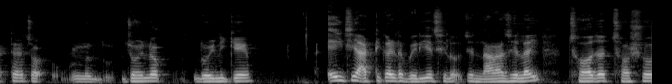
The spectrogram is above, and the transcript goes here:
একটা জৈনক দৈনিকে এই যে আর্টিকেলটা বেরিয়েছিল যে নানা জেলায় ছ হাজার ছশো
